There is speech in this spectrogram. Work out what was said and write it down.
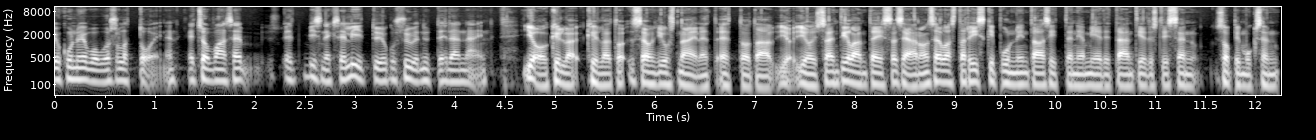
joku neuvo voisi olla toinen. Että se on vaan se, että bisnekseen liittyy joku syy, että nyt tehdään näin. Joo, kyllä, kyllä to, se on just näin, että, että tota, jo, joissain tilanteissa sehän on sellaista riskipunnintaa sitten ja mietitään tietysti sen sopimuksen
